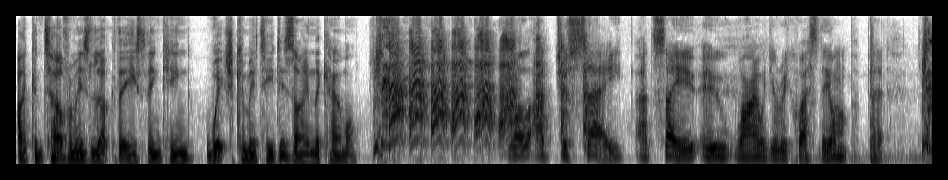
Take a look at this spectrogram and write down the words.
I can tell from his look that he's thinking, which committee designed the camel? well, I'd just say, I'd say, who? Why would you request the ump bit?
